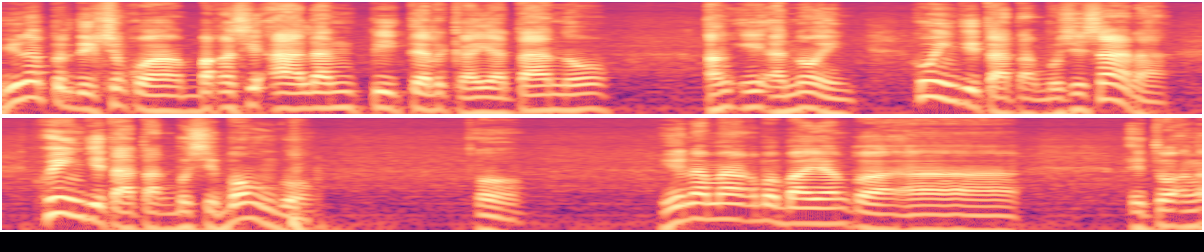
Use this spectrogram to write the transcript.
Yun ang prediction ko ha. Baka si Alan Peter Cayetano ang i-anoint kung hindi tatakbo si Sara, kung hindi tatakbo si Bongo. Oh. Yun lang mga kababayan ko. ah, ito ang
